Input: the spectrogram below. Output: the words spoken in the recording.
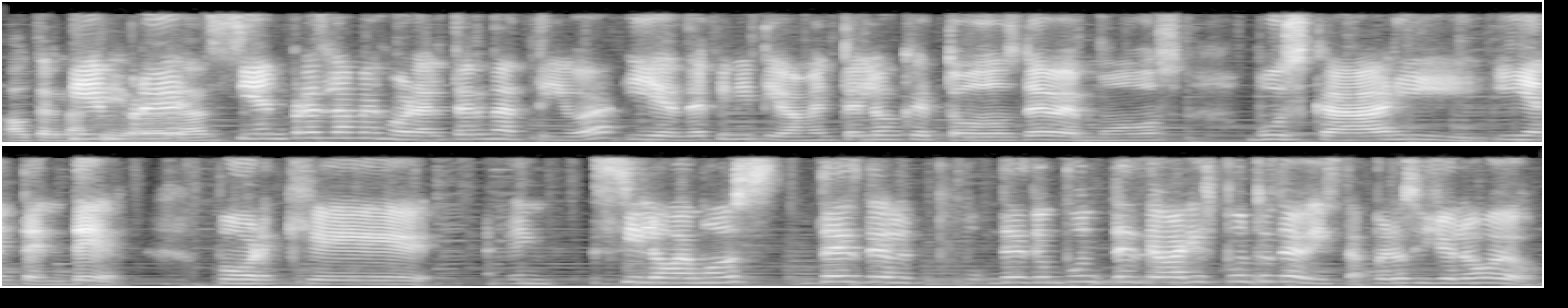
alternativa. Siempre, siempre es la mejor alternativa y es definitivamente lo que todos debemos buscar y, entender, porque si lo vemos desde, desde varios puntos de vista, pero si yo lo veo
